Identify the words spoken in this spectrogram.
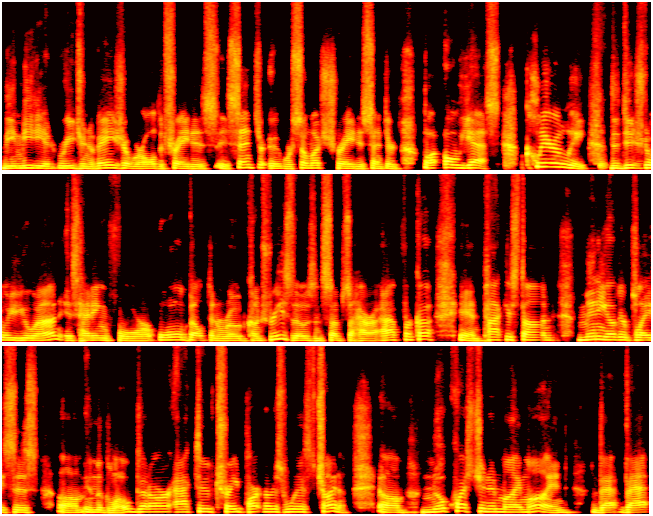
the immediate region of Asia, where all the trade is is centered, uh, where so much trade is centered. But oh yes, clearly the digital yuan is heading for all Belt and Road countries, those in sub-Saharan Africa and Pakistan, many other places um, in the globe that are active trade partners with China. Um, no question in my mind that that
